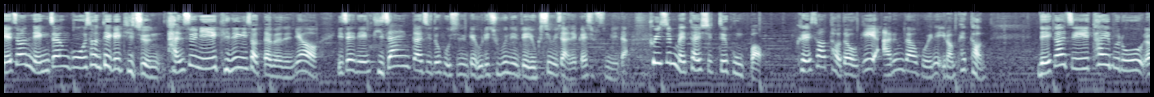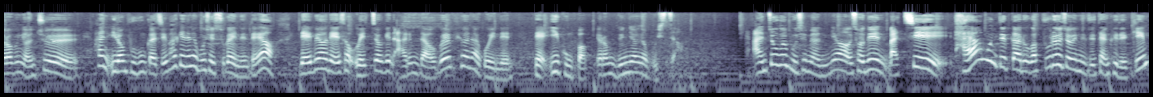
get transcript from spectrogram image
예전 냉장고 선택의 기준 단순히 기능이셨다면요 이제는 디자인까지도 보시는 게 우리 주부님들의 욕심이지 않을까 싶습니다. 프리즘 메탈 시트 공법 그래서 더더욱이 아름다워 보이는 이런 패턴 네 가지 타입으로 여러분 연출한 이런 부분까지 확인을 해보실 수가 있는데요. 내면에서 외적인 아름다움을 표현하고 있는 네, 이 공법 여러분 눈여겨보시죠. 안쪽을 보시면요. 저는 마치 다이아몬드 가루가 뿌려져 있는 듯한 그 느낌?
